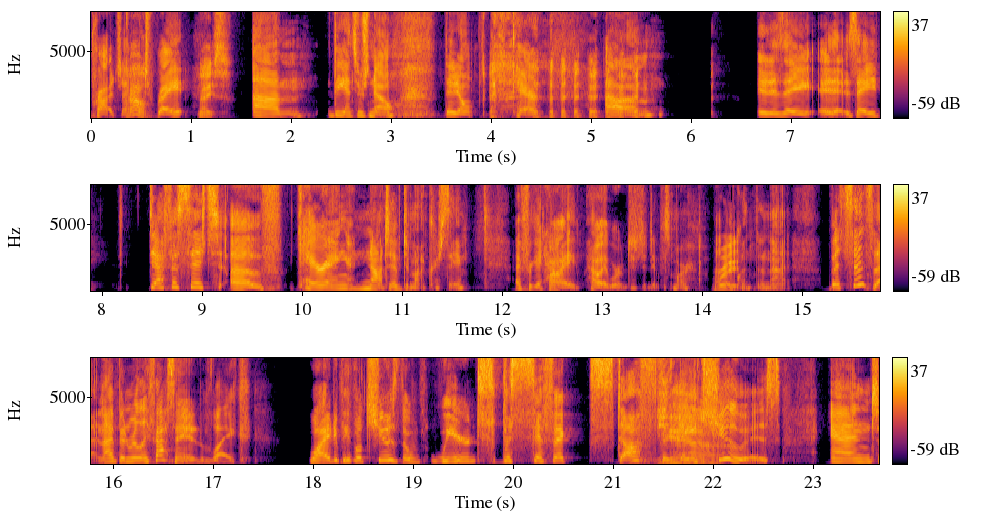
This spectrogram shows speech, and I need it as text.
project, Oh. right? Nice. Um the answer is no. they don't care um, it is a it is a deficit of caring, not of democracy. I forget how I how I worded it. It was more Right. eloquent than that. But since then, I've been really fascinated of like, why do people choose the weird specific stuff that Yeah. they choose? And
